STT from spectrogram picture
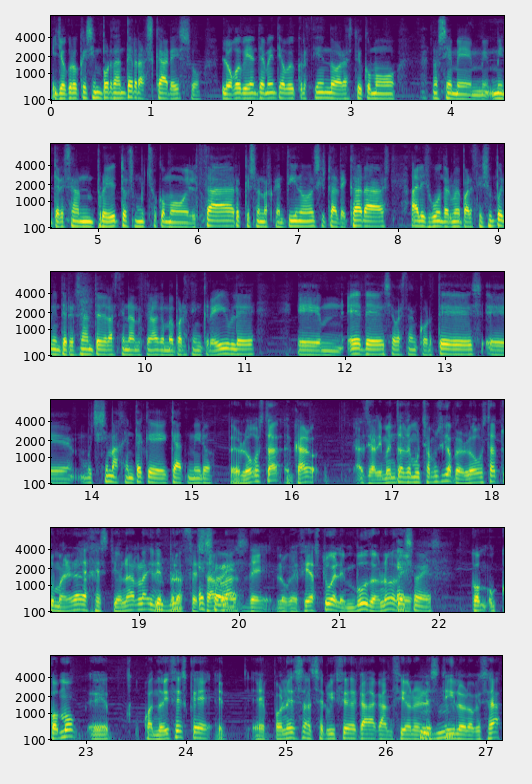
Y yo creo que es importante rascar eso. Luego, evidentemente, voy creciendo, ahora estoy como, no sé, me, interesan proyectos mucho como El Zar, que son argentinos, Isla de Caras, Alice Wonder me parece súper interesante de la escena nacional que me parece increíble, eh, Ede, Sebastián Cortés, eh, muchísima gente que admiro. Pero luego está, claro, te alimentas de mucha música, pero luego está tu manera de gestionarla y de procesarla, de lo que decías tú, el embudo, ¿no? Eso es. ¿Cómo, eh, cuando dices que eh, eh, pones al servicio de cada canción el estilo, lo que sea,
